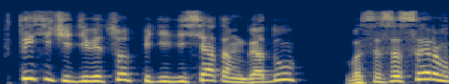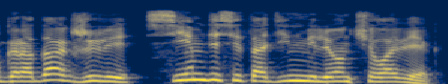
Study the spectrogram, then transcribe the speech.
В 1950 году в СССР в городах жили 71 миллион человек,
